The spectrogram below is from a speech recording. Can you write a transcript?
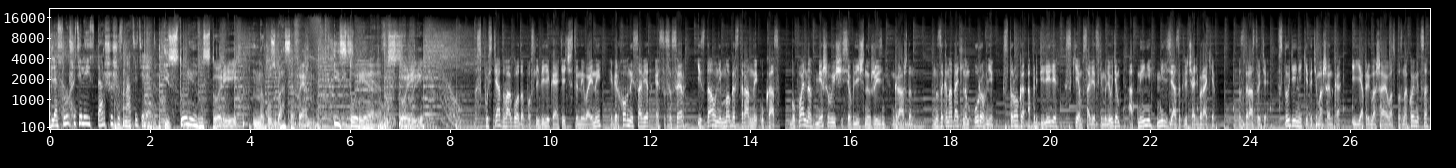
для слушателей старше 16 лет. История в истории на Кузбасс-ФМ. История в истории. Спустя два года после Великой Отечественной войны Верховный Совет СССР издал немного странный указ, буквально вмешивающийся в личную жизнь граждан. На законодательном уровне строго определили, с кем советским людям отныне нельзя заключать браки. Здравствуйте, в студии Никита Тимошенко, и я приглашаю вас познакомиться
